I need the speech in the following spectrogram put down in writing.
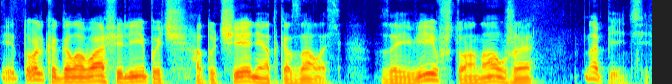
И только голова Филиппыч от учения отказалась, заявив, что она уже на пенсии.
